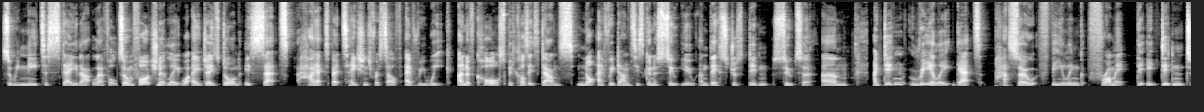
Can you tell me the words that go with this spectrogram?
So we need to stay that level. So unfortunately, what AJ's done is set high expectations for herself every week. And of course, because it's dance, not every dance is going to suit you. And this just didn't suit her. Um, I didn't really get Paso feeling from it it didn't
